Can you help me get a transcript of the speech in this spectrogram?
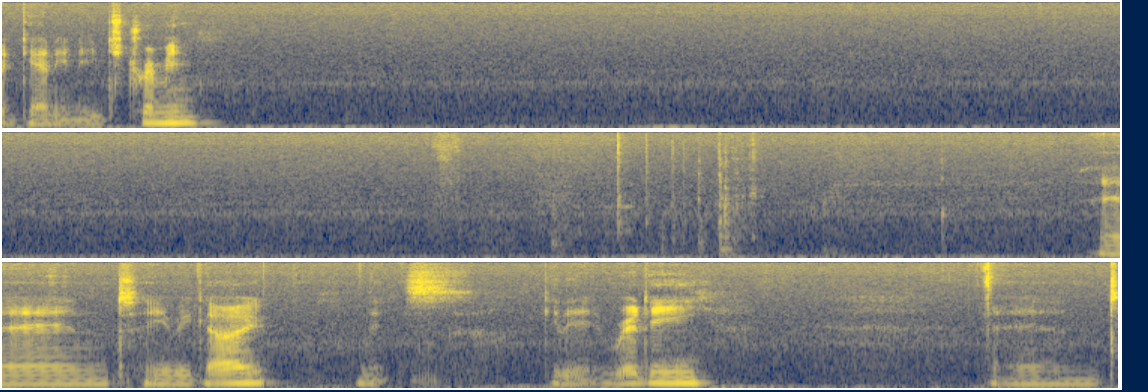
Again, it needs trimming. And here we go. Let's get it ready. And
